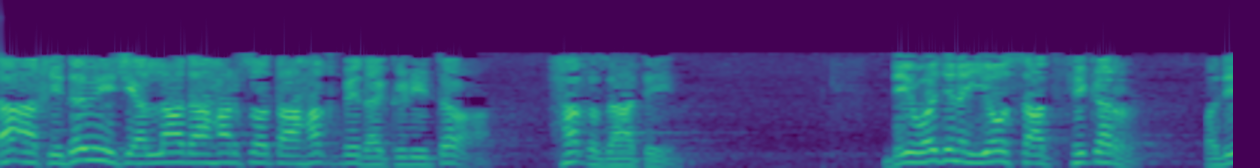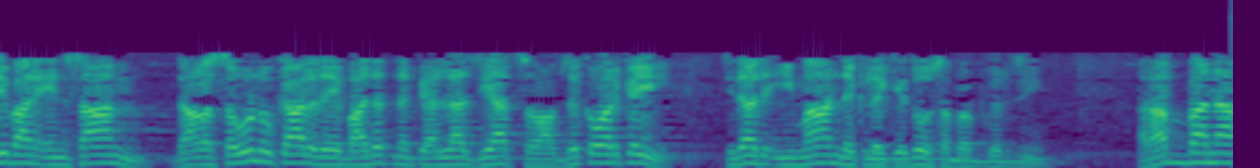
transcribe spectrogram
دا عقیده وی چې الله دا هر څه ته حق پیدا کړی ته حق ذاته دی وجنه یو سات فکر په دې باندې انسان دا غسونو کال د عبادت نه په الله زیات ثواب ذکر کوي چې دا د ایمان نکله کې دو سبب ګرځي ربنا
